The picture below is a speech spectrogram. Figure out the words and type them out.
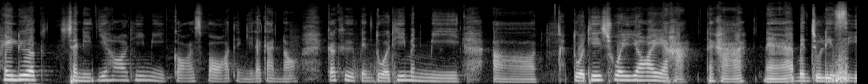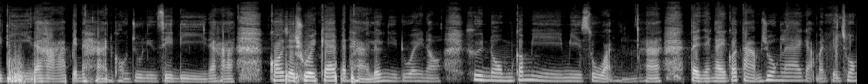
ให้เลือกชนิดยี่ห้อที่มีกอสฟอสอย่างนี้แล้วกันเนาะก็คือเป็นตัวที่มันมีตัวที่ช่วยย่อยอะค่ะนะคะนะเป็นจูลินซีดีนะคะ เป็นอาหารของจูลินซีดีนะคะ ก็จะช่วยแก้ปัญหาเรื่องนี้ด้วยเนาะคือนมก็มีมีส่วนนะคะแต่ยังไงก็ตามช่วงแรกอะมันเป็นช่วง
